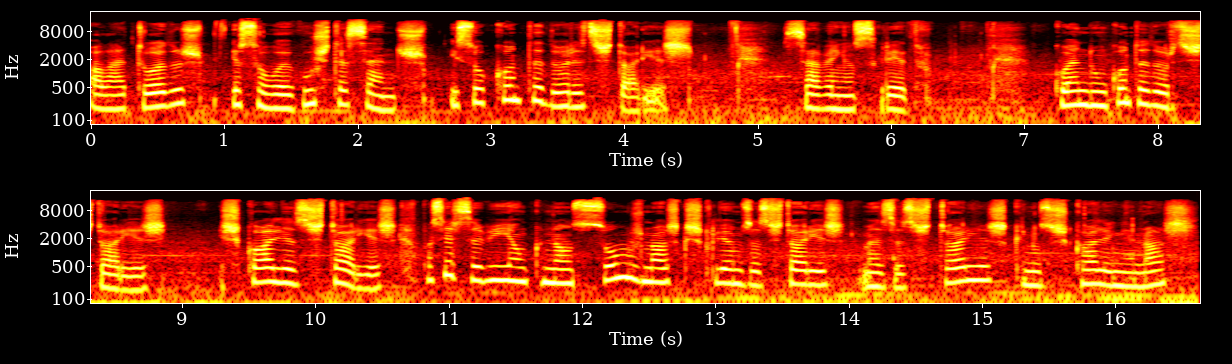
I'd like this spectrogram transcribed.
Olá a todos, eu sou Augusta Santos e sou contadora de histórias. Sabem um segredo? Quando um contador de histórias escolhe as histórias, vocês sabiam que não somos nós que escolhemos as histórias, mas as histórias que nos escolhem a nós?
